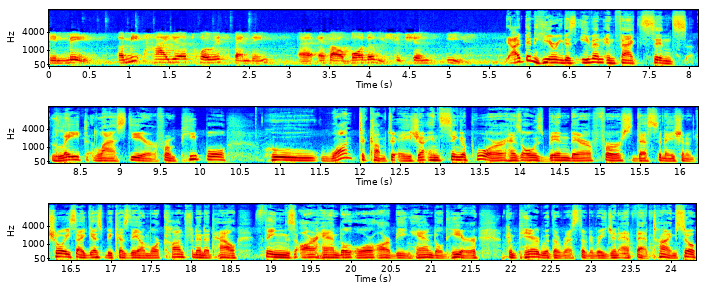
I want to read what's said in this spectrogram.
in May, amid higher tourist spending uh, as our border restrictions ease. I've been hearing this even, in fact, since late last year from people who want to come to Asia, and Singapore has always been their first destination of choice, I guess, because they are more confident at how things are handled or are being handled here compared with the rest of the region at that time. So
